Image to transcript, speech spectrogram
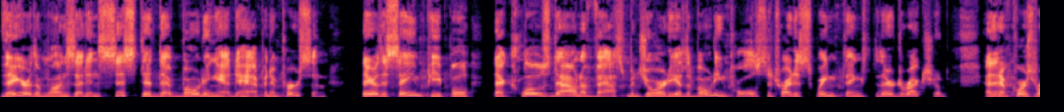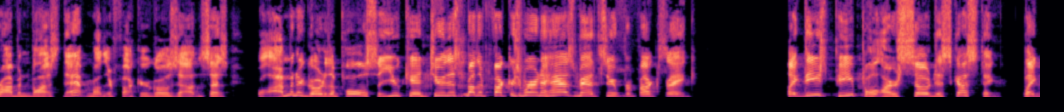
they are the ones that insisted that voting had to happen in person. They are the same people that closed down a vast majority of the voting polls to try to swing things to their direction. And then, of course, Robin Vos, that motherfucker, goes out and says, Well, I'm going to go to the polls so you can too. This motherfucker's wearing a hazmat suit, for fuck's sake. Like, these people are so disgusting, like,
